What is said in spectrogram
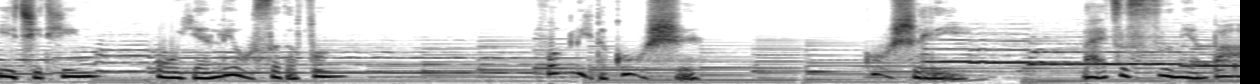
一起听五颜六色的风，风里的故事，故事里。来自四面八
